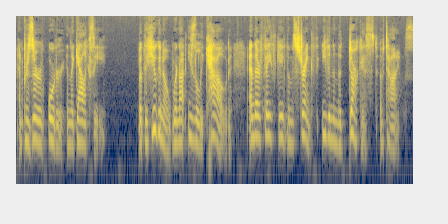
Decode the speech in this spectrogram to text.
and preserve order in the galaxy. But the Huguenots were not easily cowed, and their faith gave them strength even in the darkest of times.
